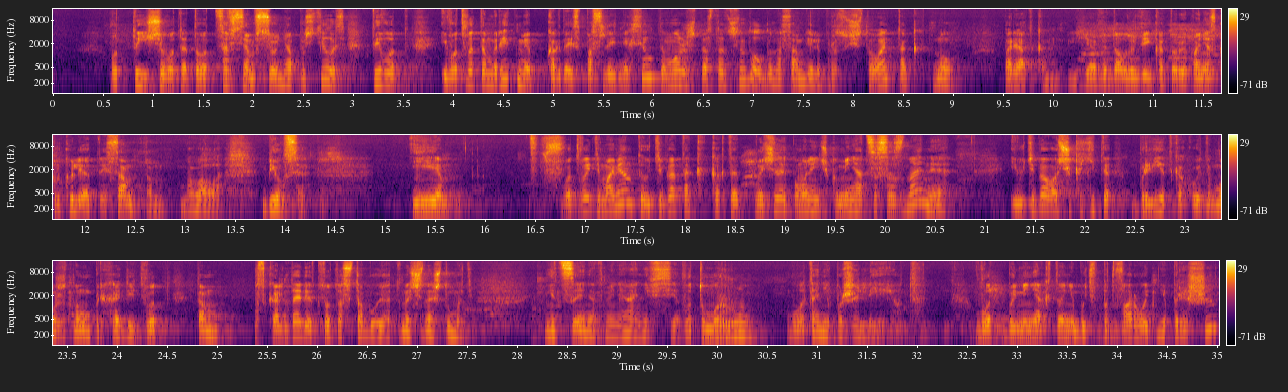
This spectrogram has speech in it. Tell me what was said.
вот ты еще вот это вот совсем все не опустилось, ты вот, и вот в этом ритме, когда из последних сил, ты можешь достаточно долго на самом деле просуществовать так, ну, порядком. Я видал людей, которые по несколько лет, и сам там бывало, бился. И вот в эти моменты у тебя так как-то начинает помаленечку меняться сознание, и у тебя вообще какие-то бред какой-то может на ум приходить. Вот там поскандалит кто-то с тобой, а ты начинаешь думать, не ценят меня они все. Вот умру, вот они пожалеют. Вот бы меня кто-нибудь в подворотне пришил,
